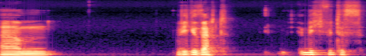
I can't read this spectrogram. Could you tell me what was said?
Ähm, wie gesagt, mich wird das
